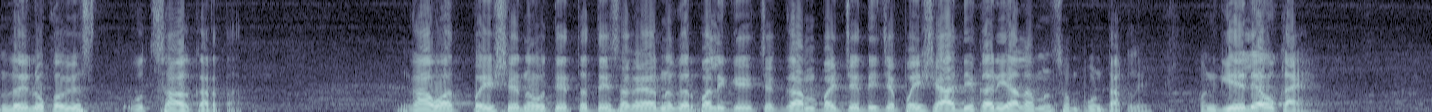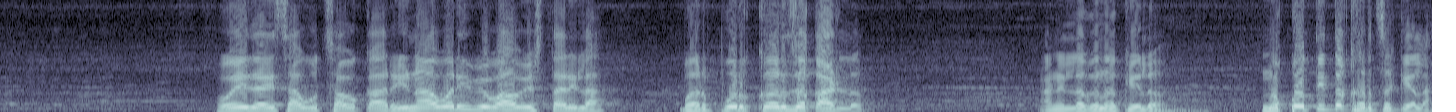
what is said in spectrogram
लय लोक विस उत्साह करतात. गावात पैसे नव्हते तर ते सगळ्या नगरपालिकेचे ग्रामपंचायतीचे पैसे अधिकारी आला म्हणून संपवून टाकले. पण गेल्यावर काय? होय जायचा उत्साह का? ऋणावरी विवाह विस्तारीला भरपूर कर्ज काढलं आणि लग्न केलं. नको तिथं खर्च केला.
